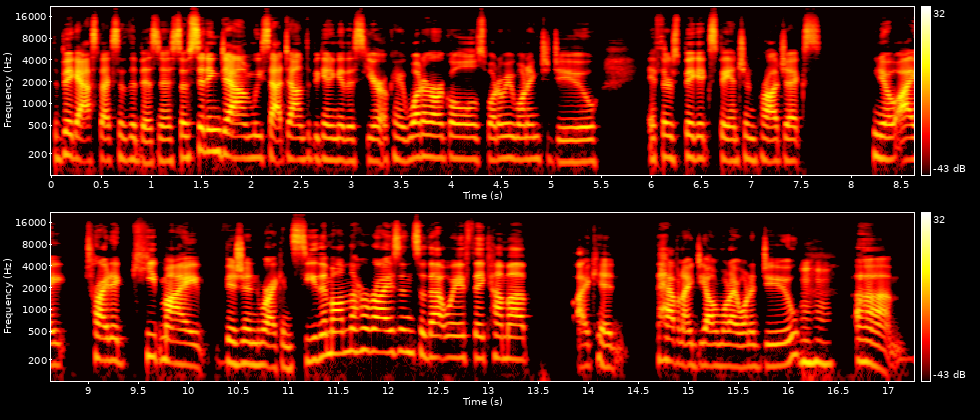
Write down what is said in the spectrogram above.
the big aspects of the business. So sitting down, we sat down at the beginning of this year. Okay, what are our goals? What are we wanting to do? If there's big expansion projects, you know, I try to keep my vision where I can see them on the horizon. So that way, if they come up, I can have an idea on what I want to do. Mhm. Um,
